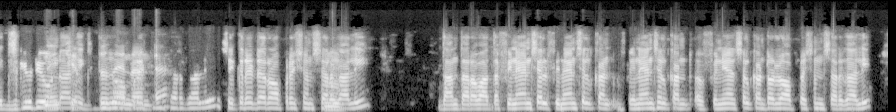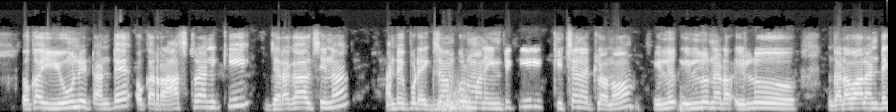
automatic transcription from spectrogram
ఎగ్జిక్యూటివ్ ఉండాలి ఆపరేషన్ జరగాలి సెక్రటరీ ఆపరేషన్స్ జరగాలి. దాని తర్వాత financial financial financial financial control operations జరగాలి. ఒక యూనిట్ అంటే ఒక రాష్ట్రానికి జరగాల్సిన అంటే ఇప్పుడు ఎగ్జాంపుల్ మన ఇంటికి కిచెన్ ఎట్లనో ఇల్లు ఇల్లు నడ ఇల్లు గడవాలంటే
